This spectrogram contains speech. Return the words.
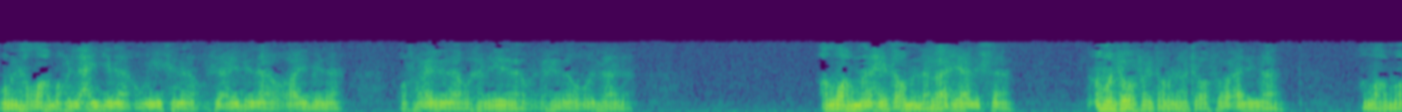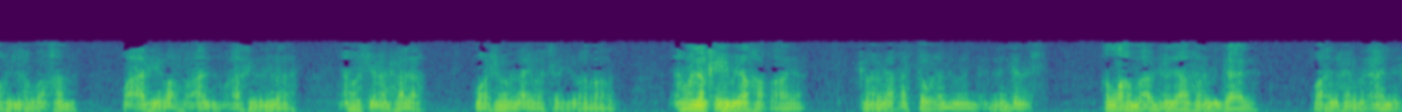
ومنها اللهم اغفر لحينا وميتنا وشاهدنا وغائبنا وصغيرنا وكبيرنا وذكرنا وأنثانا. اللهم من احييته منا فاحيا الإسلام. ومن توفيته منا توفى على الايمان اللهم اغفر له وارحمه وعافيه واعف عنه واكرم نزله ووسع مدخله وارسله الماء والثلج والبرد ونقه من الخطايا كما ينقى الثوب من الدنس. اللهم أبدل خيرا من داره واهل خير من أهله.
